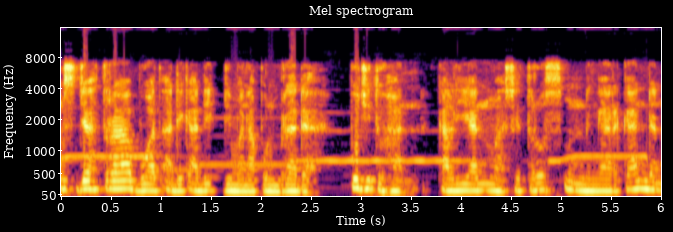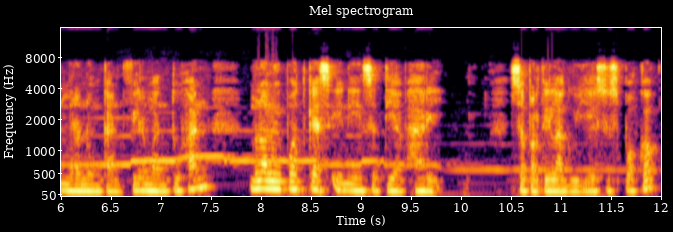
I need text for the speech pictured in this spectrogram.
sejahtera buat adik-adik di mana pun berada. Puji Tuhan, kalian masih terus mendengarkan dan merenungkan firman Tuhan melalui podcast ini setiap hari. Seperti lagu Yesus Pokok,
